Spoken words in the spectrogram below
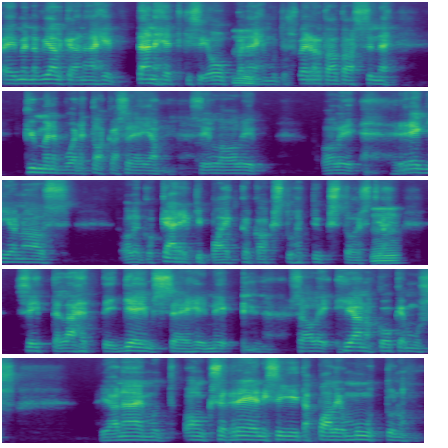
ei mennä vieläkään näihin tämänhetkisiin openeihin, mm. mutta jos verrataan taas sinne kymmenen vuoden takaisin, ja silloin oli, oli regionals, oliko kärkipaikka 2011, mm. ja sitten lähdettiin Gameseihin, niin se oli hieno kokemus ja näin, mutta onko se reeni siitä paljon muuttunut?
